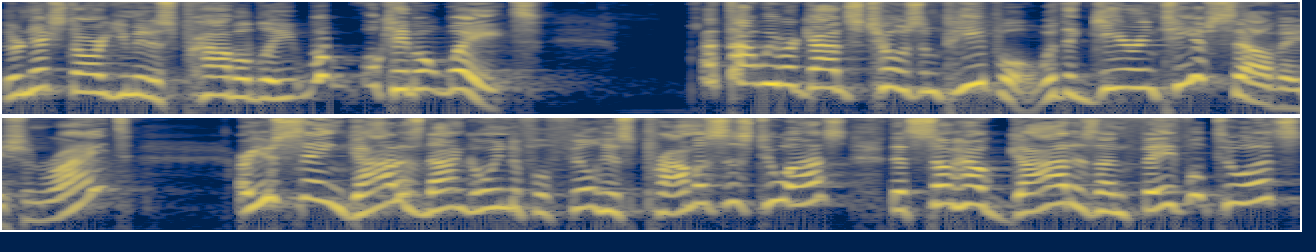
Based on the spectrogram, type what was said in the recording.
Their next argument is probably okay, but wait. I thought we were God's chosen people with a guarantee of salvation, right? Are you saying God is not going to fulfill his promises to us? That somehow God is unfaithful to us?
